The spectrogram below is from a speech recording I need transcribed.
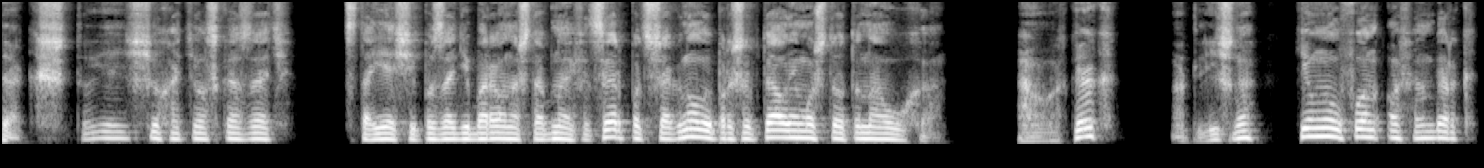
Так, что я еще хотел сказать? Стоящий позади барона штабной офицер подшагнул и прошептал ему что-то на ухо. — А вот как? Отлично, — кивнул фон Оффенберг.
